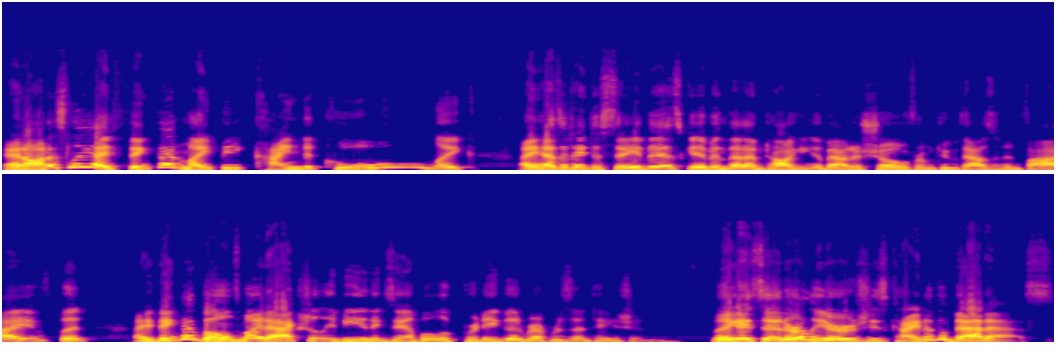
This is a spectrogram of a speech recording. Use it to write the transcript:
And honestly, I think that might be kind of cool. Like, I hesitate to say this given that I'm talking about a show from 2005, but I think that Bones might actually be an example of pretty good representation. Like I said earlier, she's kind of a badass.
